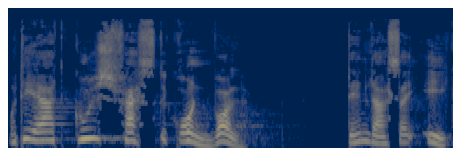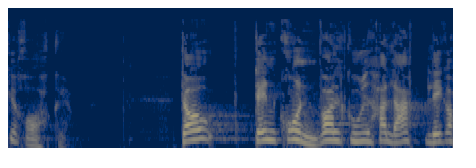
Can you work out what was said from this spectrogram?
Og det er, at Guds faste grundvold, den lader sig ikke rokke. Dog den grundvold, Gud har lagt, ligger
